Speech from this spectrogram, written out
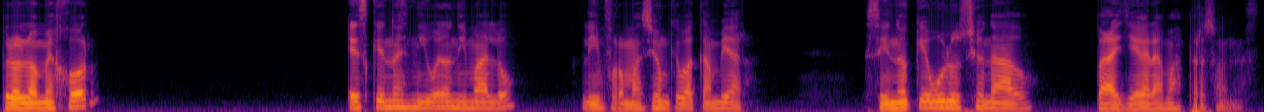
pero lo mejor es que no es ni bueno ni malo la información que va a cambiar, sino que evolucionado para llegar a más personas.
